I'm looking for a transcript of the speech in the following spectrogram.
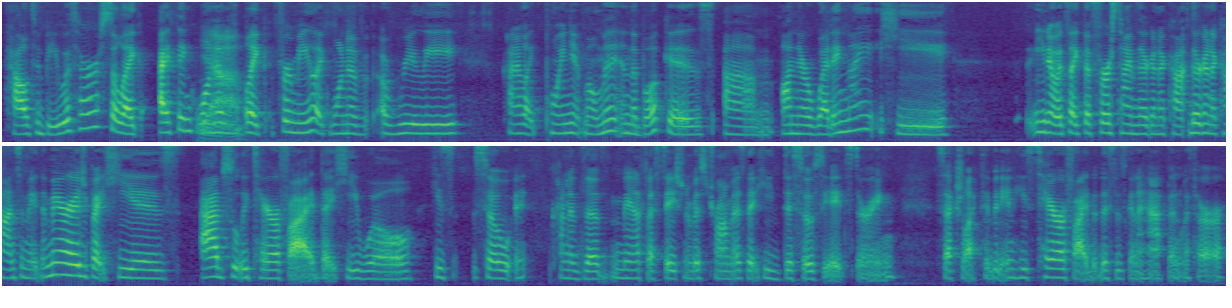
how to be with her so like i think one Yeah. of like for me like one of a really kind of like poignant moment in the book is um, on their wedding night he you know it's like the first time they're gonna con- they're gonna consummate the marriage but he is absolutely terrified that he will he's so kind of the manifestation of his trauma is that he dissociates during sexual activity and he's terrified that this is going to happen with her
